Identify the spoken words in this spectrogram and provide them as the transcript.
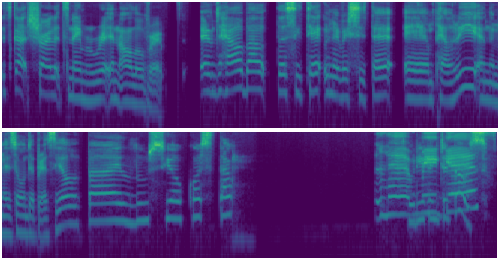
it's got Charlotte's name written all over it. And how about the Cité Universitaire in Paris and the Maison de Brazil by Lucio Costa? Let Who do you me think did guess.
